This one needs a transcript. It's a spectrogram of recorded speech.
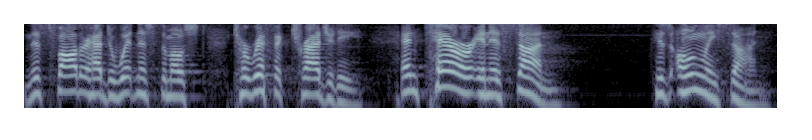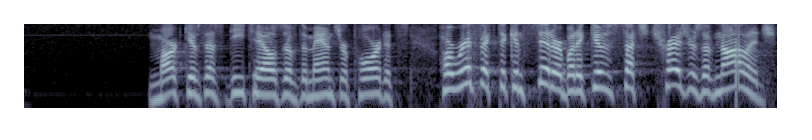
And this father had to witness the most terrific tragedy and terror in his son, his only son. Mark gives us details of the man's report. It's horrific to consider, but it gives such treasures of knowledge.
